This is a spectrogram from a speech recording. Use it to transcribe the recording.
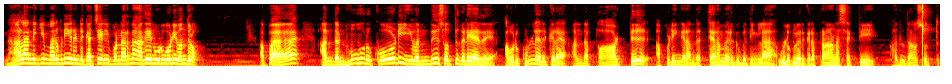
நாளான்னைக்கு மறுபடியும் ரெண்டு கச்சேரி பண்ணார்னா அதே நூறு கோடி வந்துடும் அப்போ அந்த நூறு கோடி வந்து சொத்து கிடையாது. அவருக்குள்ளே இருக்கிற அந்த பாட்டு அப்படிங்கிற அந்த திறமை இருக்குது பார்த்தீங்களா உள்ளுக்குள்ளே இருக்கிற பிராணசக்தி அதுதான் சொத்து.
